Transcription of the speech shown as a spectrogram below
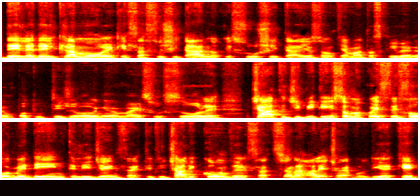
del, del, clamore che sta suscitando, che suscita, io sono chiamato a scriverne un po' tutti i giorni, ormai sul sole, chat GPT, insomma queste forme di intelligenza artificiale conversazionale, cioè vuol dire che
